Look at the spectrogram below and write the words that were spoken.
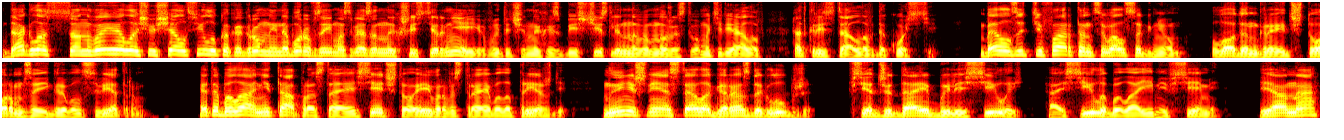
Даглас Санвейл ощущал силу как огромный набор взаимосвязанных шестерней, выточенных из бесчисленного множества материалов, от кристаллов до кости. Белзеттифар танцевал с огнем, Лоден Грейт Шторм заигрывал с ветром. Это была не та простая сеть, что Эйвор выстраивала прежде. Нынешняя стала гораздо глубже. Все джедаи были силой, а сила была ими всеми. И она,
